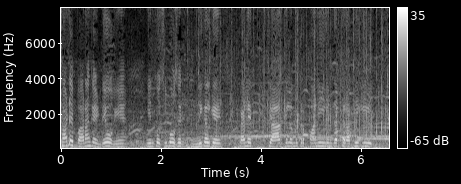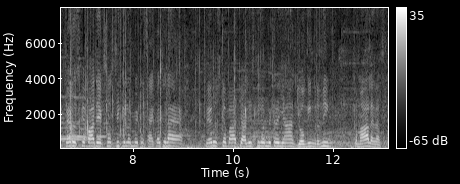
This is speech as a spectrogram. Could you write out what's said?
साढ़े बारह घंटे हो गए हैं। इनको सुबह से निकल के पहले चार किलोमीटर पानी के अंदर तैराकी की। फिर उसके बाद 180 किलोमीटर साइकिल चलाया। फिर उसके बाद 40 किलोमीटर यहाँ जॉगिंग रनिंग कमाल है वैसे।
